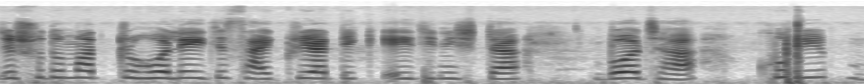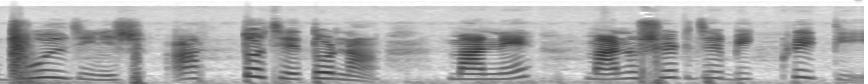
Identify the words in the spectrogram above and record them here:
যে শুধুমাত্র হলেই যে সাইক্রিয়াটিক এই জিনিসটা বোঝা খুবই ভুল জিনিস, আত্মচেতনা। মানে মানুষের যে বিকৃতি,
